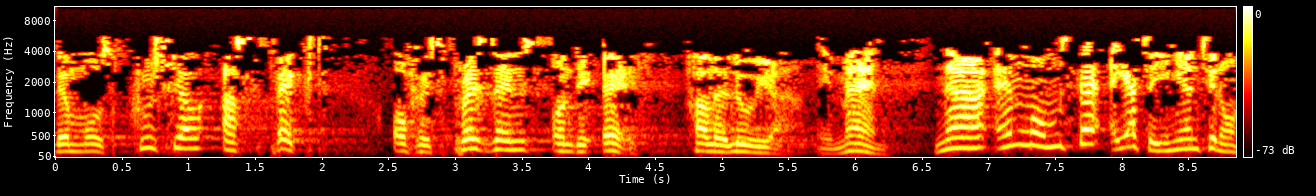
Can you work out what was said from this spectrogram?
the most crucial aspect of his presence on the earth. Hallelujah. amen na mmom sɛ ɛyɛ sɛ yihia nti no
